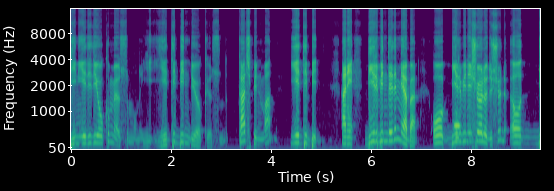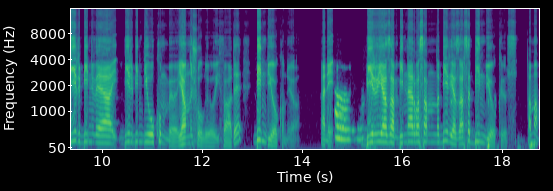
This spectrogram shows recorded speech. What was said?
1007 diye okumuyorsun bunu. Y- 7000 diye okuyorsun. Kaç bin var? 7000. Hani 1000 dedim ya ben. O 1000'i şöyle düşün. O 1000 veya 1000 diye okunmuyor. Yanlış oluyor o ifade. 1000 diye okunuyor. Hani Tamam. bir yazan binler basamında bir yazarsa 1000 diye okuyorsun. Tamam.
